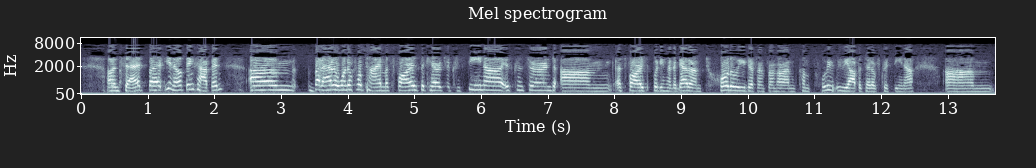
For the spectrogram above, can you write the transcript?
on set. But you know, things happen. Um, but I had a wonderful time. As far as the character Christina is concerned, um, as far as putting her together, I'm totally different from her. I'm completely the opposite of Christina. Um,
